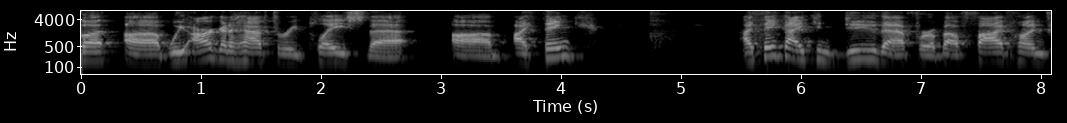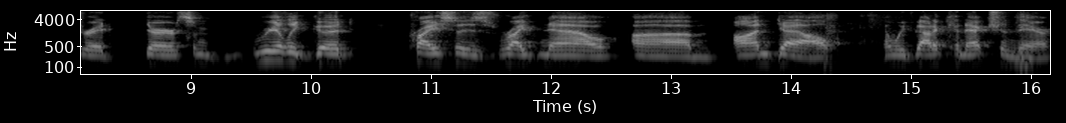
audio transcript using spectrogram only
but uh, we are going to have to replace that. Um, I think, I think I can do that for about 500. There are some really good prices right now um, on Dell, and we've got a connection there.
